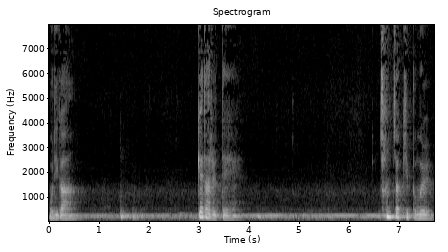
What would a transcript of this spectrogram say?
우리가 깨달을 때 천적 기쁨을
